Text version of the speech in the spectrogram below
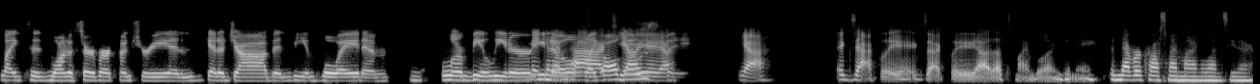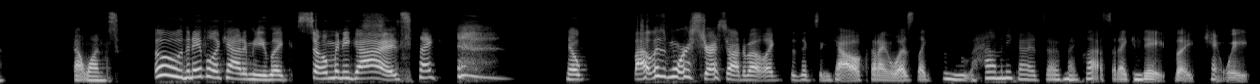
like to want to serve our country and get a job and be employed and learn be a leader. Make you know, impact. like all yeah, those yeah, yeah. things. Yeah, exactly, exactly. Yeah, that's mind blowing to me. It never crossed my mind once either. Not once. Oh, the Naval Academy, like so many guys. Like, nope. I was more stressed out about like physics and calc than I was like, ooh, how many guys out of my class that I can date? Like, can't wait.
